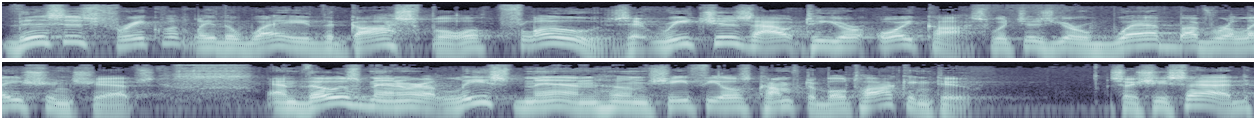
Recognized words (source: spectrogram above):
This is frequently the way the gospel flows. It reaches out to your oikos, which is your web of relationships. And those men are at least men whom she feels comfortable talking to. So she said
